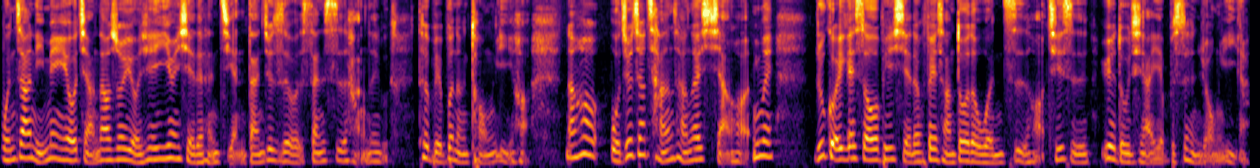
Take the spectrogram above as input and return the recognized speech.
文章里面也有讲到说，有些医院写的很简单，就只有三四行，那特别不能同意哈。然后我就在常常在想哈，因为如果一个 SOP 写的非常多的文字哈，其实阅读起来也不是很容易啊。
